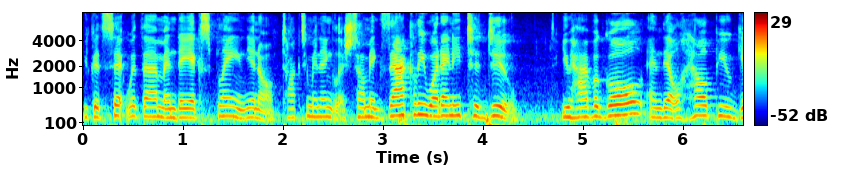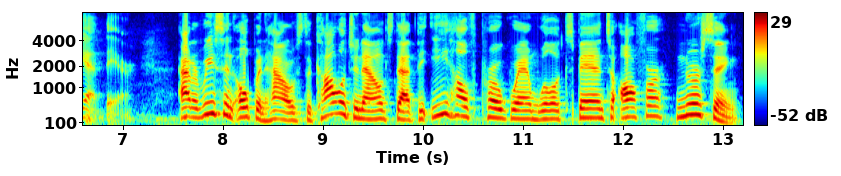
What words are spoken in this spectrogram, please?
you could sit with them and they explain, you know, talk to me in English, tell me exactly what I need to do. You have a goal and they'll help you get there. At a recent open house, the college announced that the eHealth program will expand to offer nursing.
